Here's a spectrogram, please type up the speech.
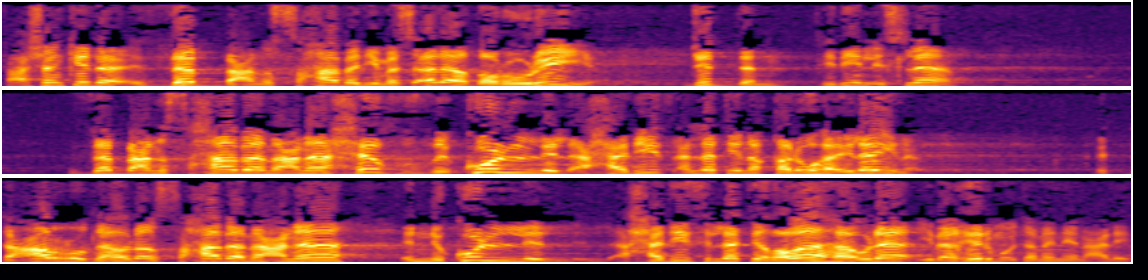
فعشان كده الذب عن الصحابة دي مسألة ضرورية جدا في دين الإسلام. الذب عن الصحابة معناه حفظ كل الأحاديث التي نقلوها إلينا. التعرض لهؤلاء الصحابة معناه أن كل الأحاديث التي رواها هؤلاء يبقى غير مؤتمن عليه.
